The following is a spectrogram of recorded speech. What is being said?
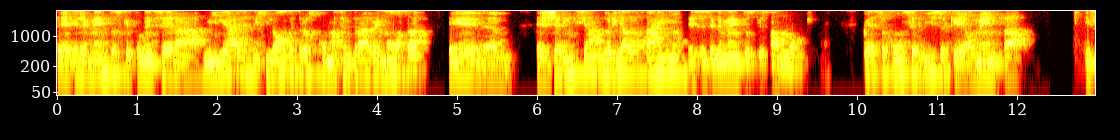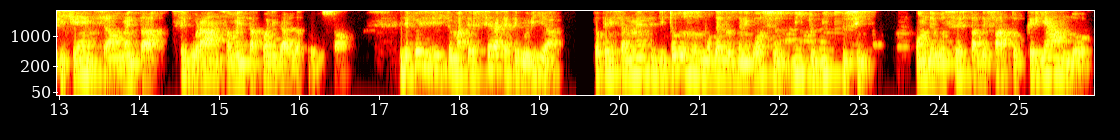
eh, elementos que podem ser a milhares de quilômetros com uma central remota e eh, gerenciando real-time esses elementos que estão longe. Questo com um serviço que aumenta eficiência, aumenta segurança, aumenta a qualidade da produção. E depois existe uma terceira categoria, potencialmente de todos os modelos de negócios B2B2C, onde você está de fato criando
